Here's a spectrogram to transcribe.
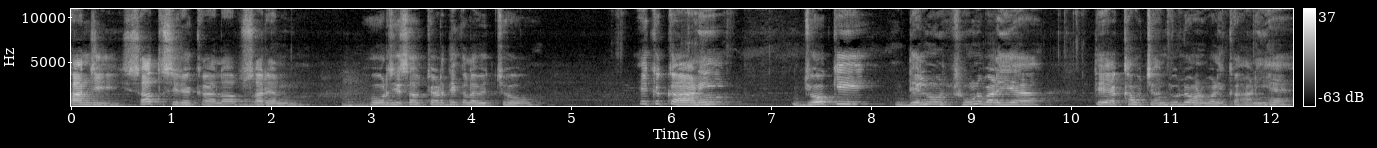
ਹਾਂਜੀ, ਸਤਿ ਸ੍ਰੀ ਅਕਾਲ ਆਪ ਸਾਰਿਆਂ ਨੂੰ। ਹੋਰ ਜੀ ਸਭ ਚੜ੍ਹਦੀ ਕਲਾ ਵਿੱਚ ਹੋ। ਇੱਕ ਕਹਾਣੀ ਜੋ ਕਿ ਦਿਲ ਨੂੰ ਛੂਹਣ ਵਾਲੀ ਆ ਤੇ ਅੱਖਾਂ ਵਿੱਚ ਹੰਝੂ ਲਿਆਉਣ ਵਾਲੀ ਕਹਾਣੀ ਹੈ।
